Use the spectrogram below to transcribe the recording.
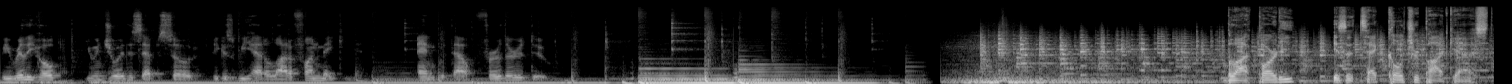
We really hope you enjoyed this episode because we had a lot of fun making it. And without further ado, Block Party is a tech culture podcast.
